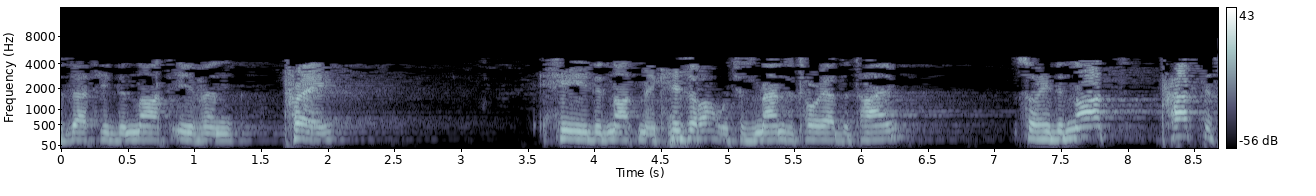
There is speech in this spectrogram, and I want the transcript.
is that he did not even pray. He did not make hijrah, which is mandatory at the time. So he did not practice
